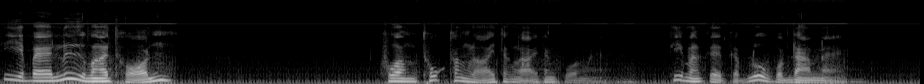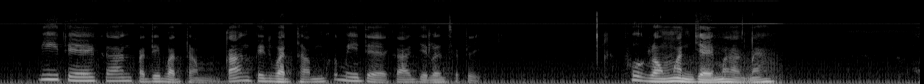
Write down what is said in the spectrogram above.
ที่จะไปลื้อมาถอน ความทุกข์ทั้งหลายทั้งหลายทั้งปวงนะที่มันเกิดกับรูปกับนามนะมีแต่การปฏิบัติธรรม การปฏิบัติธรรมก็มีแต่การเจริญสติ พวกเรามั่นใจมากนะ ข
